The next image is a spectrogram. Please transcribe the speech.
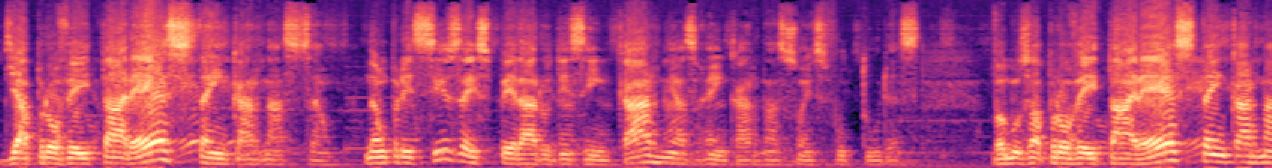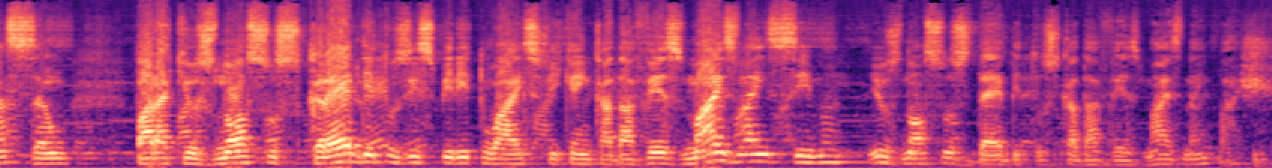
de aproveitar esta encarnação. Não precisa esperar o desencarne e as reencarnações futuras. Vamos aproveitar esta encarnação para que os nossos créditos espirituais fiquem cada vez mais lá em cima e os nossos débitos cada vez mais lá embaixo.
